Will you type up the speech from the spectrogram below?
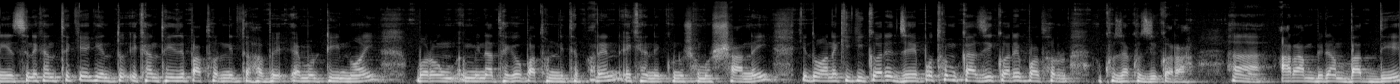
নিয়েছেন এখান থেকে, কিন্তু এখান থেকে যে পাথর নিতে হবে এমনটি নয়, বরং মিনা থেকেও পাথর নিতে পারেন, এখানে কোনো সমস্যা নেই। কিন্তু অনেকে কি করে? যে প্রথম কাজই করে পাথর খোঁজাখুঁজি করা। হ্যাঁ আরাম বিরাম বাদ দিয়ে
